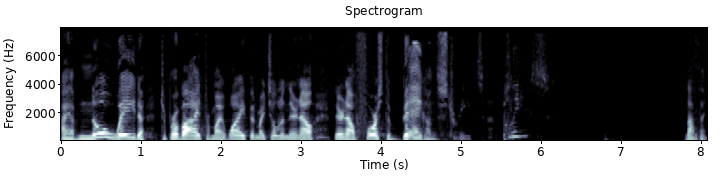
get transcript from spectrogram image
I have no way to, to provide for my wife and my children. They're now, they're now forced to beg on the streets. Please. Nothing.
